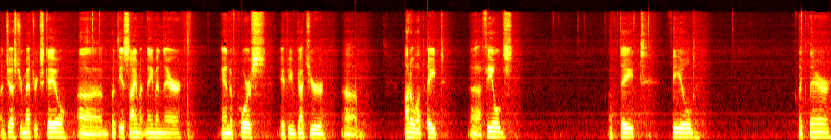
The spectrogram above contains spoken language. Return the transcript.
adjust your metric scale, uh, put the assignment name in there. And of course, if you've got your um, auto update uh, fields, update field, click there.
